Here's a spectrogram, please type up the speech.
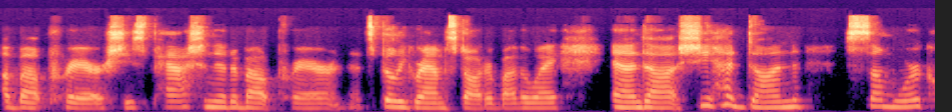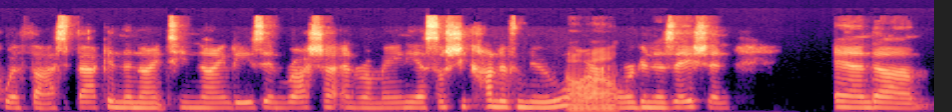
about prayer. She's passionate about prayer. That's Billy Graham's daughter, by the way. And uh, she had done some work with us back in the 1990s in Russia and Romania. So she kind of knew oh, our wow. organization. And um,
